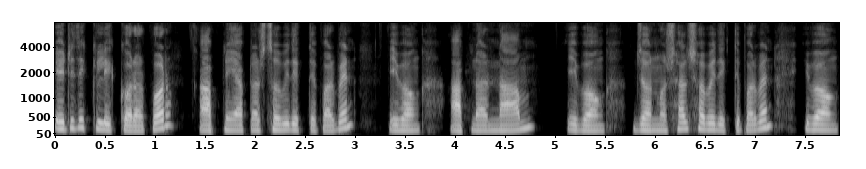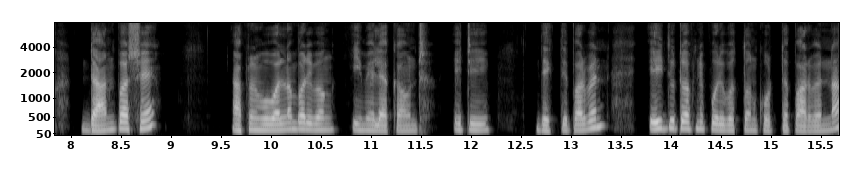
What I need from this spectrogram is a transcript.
এটিতে ক্লিক করার পর আপনি আপনার ছবি দেখতে পারবেন এবং আপনার নাম এবং জন্মসাল সবই দেখতে পারবেন এবং ডান পাশে আপনার মোবাইল নম্বর এবং ইমেল অ্যাকাউন্ট এটি দেখতে পারবেন। এই দুটো আপনি পরিবর্তন করতে পারবেন না।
